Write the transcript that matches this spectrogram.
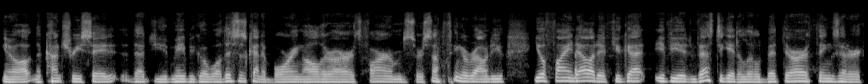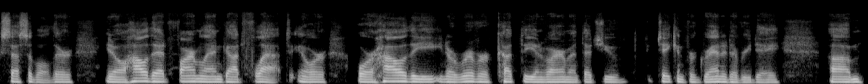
you know out in the country say that you maybe go well this is kind of boring. All there are is farms or something around you. You'll find out if you got if you investigate a little bit there are things that are accessible. There you know how that farmland got flat or or how the you know river cut the environment that you've taken for granted every day. Um,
